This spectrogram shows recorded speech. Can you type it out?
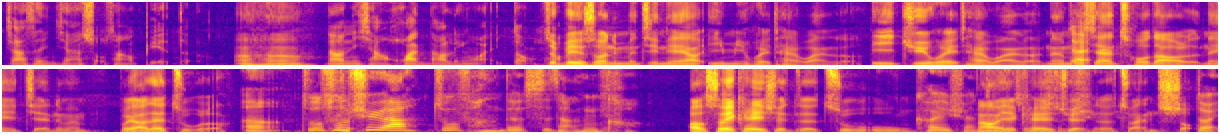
假设你现在手上有别的，嗯哼，然后你想要换到另外一栋，就比如说你们今天要移民回台湾了，移居回台湾了，那你们现在抽到了那一间，你们不要再住了嗯，租出去啊，租房的市场很好，哦，所以可以选择租屋，可以选择，然后也可以选择。转手。对，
